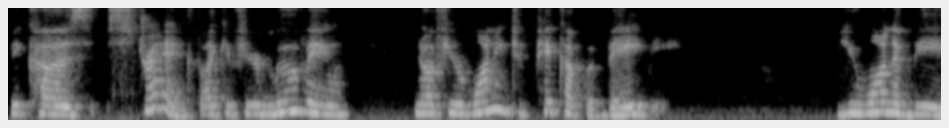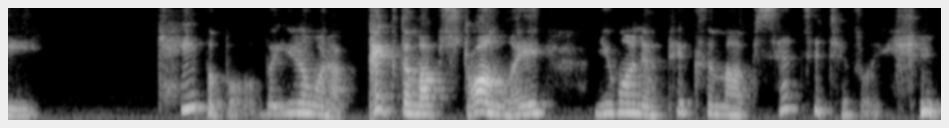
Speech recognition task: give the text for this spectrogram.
because strength, like if you're moving, you know, if you're wanting to pick up a baby, you want to be capable, but you don't want to pick them up strongly. You want to pick them up sensitively.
